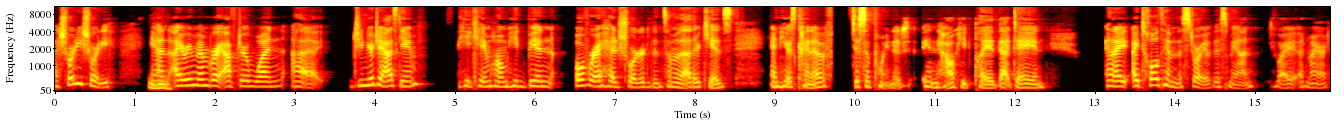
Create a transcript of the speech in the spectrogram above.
a shorty shorty. Mm-hmm. And I remember after one uh, junior jazz game, he came home. He'd been over a head shorter than some of the other kids, and he was kind of disappointed in how he'd played that day. And and I, I told him the story of this man who I admired.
